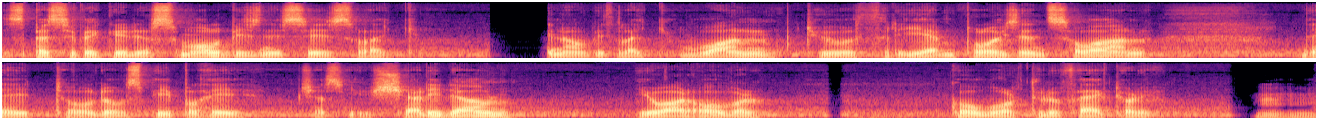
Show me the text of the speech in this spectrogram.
specifically the small businesses, like you know, with like one, two, three employees and so on. They told those people, "Hey, just you shut it down. You are over. Go work to the factory." Mm-hmm.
